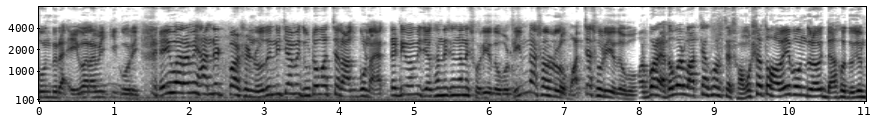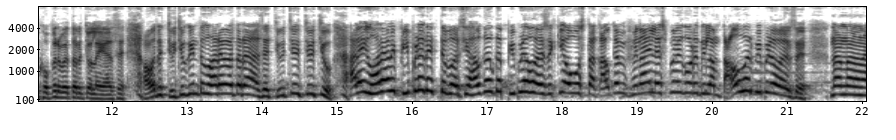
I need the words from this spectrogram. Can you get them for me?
বন্ধুরা, এইবার আমি কি করি? এইবার আমি হান্ড্রেড পার্সেন্ট রোদের নিচে আমি দুটো বাচ্চা রাখব না। একটা ডিম আমি যেখানে সেখানে সরিয়ে দেবো। ডিম না সরালো বাচ্চা সরিয়ে দেবো। তারপর এতবার বাচ্চা করছে, সমস্যা তো হবেই বন্ধুরা। ওই দেখো, দুজন খোপের ভেতরে চলে গেছে। আমাদের চুচু কিন্তু ঘরের ভেতরে আছে। চুচু চুচু। আর এই ঘরে আমি পিঁপড়ে দেখতে পারছি। হালকা হালকা পিঁপড়ে হয়েছে কি অবস্থা? কালকে আমি ফিনাইল স্প্রে করে দিলাম। তাও আবার পিঁপড়ে হয়েছে না না না,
